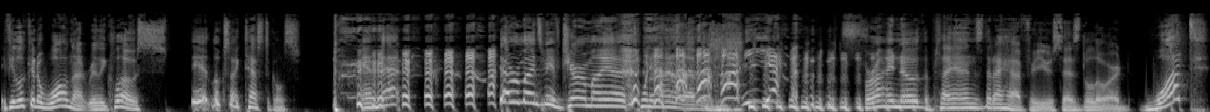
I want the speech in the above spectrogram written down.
If you look at a walnut really close, it looks like testicles. And that that reminds me of Jeremiah twenty nine eleven. yes. For I know the plans that I have for you, says the Lord. What?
